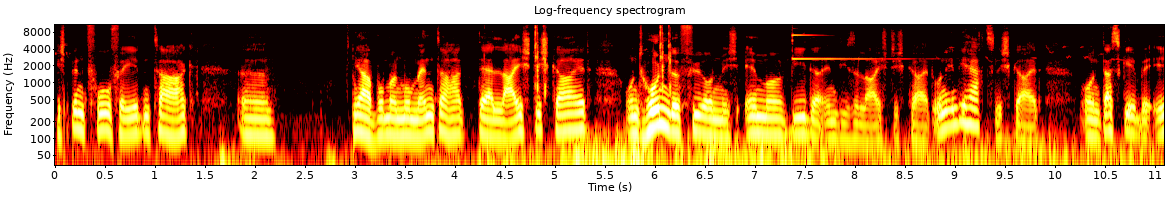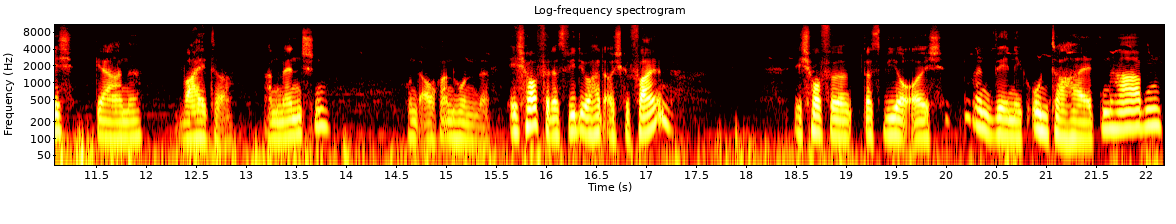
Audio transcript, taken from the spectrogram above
Ich bin froh für jeden Tag, äh, ja, wo man Momente hat der Leichtigkeit. Und Hunde führen mich immer wieder in diese Leichtigkeit und in die Herzlichkeit. Und das gebe ich gerne weiter an Menschen und auch an Hunde. Ich hoffe, das Video hat euch gefallen. Ich hoffe, dass wir euch ein wenig unterhalten haben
